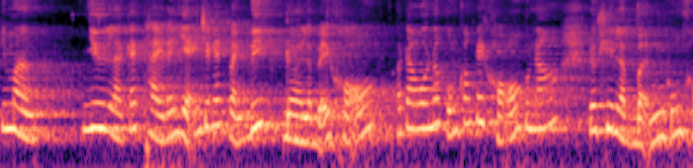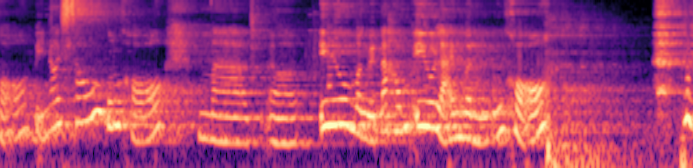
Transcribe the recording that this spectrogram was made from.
Nhưng mà như là các thầy đã giảng cho các bạn biết đời là bể khổ. Ở đâu nó cũng có cái khổ của nó. Đôi khi là bệnh cũng khổ bị nói xấu cũng khổ mà uh, yêu mà người ta không yêu lại mình cũng khổ.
